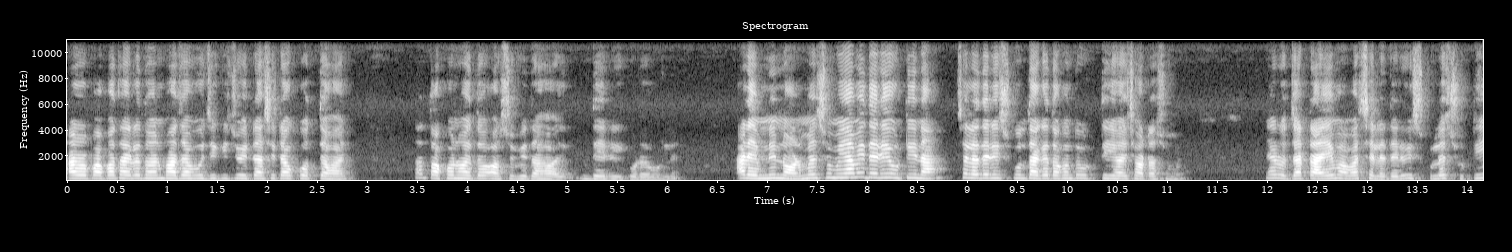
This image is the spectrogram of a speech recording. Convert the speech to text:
আর ওর পাপা থাকলে ধরেন ভাজাভুজি কিছু এটা সেটাও করতে হয়। তখন হয়তো অসুবিধা হয়, দেরি করে উঠলে। আর এমনি নর্মাল সময় আমি দেরি উঠি না। ছেলেদের স্কুল থাকে তখন তো উঠতেই হয় ছটার সময়। রোজার টাইম আবার ছেলেদেরও স্কুলের ছুটি।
